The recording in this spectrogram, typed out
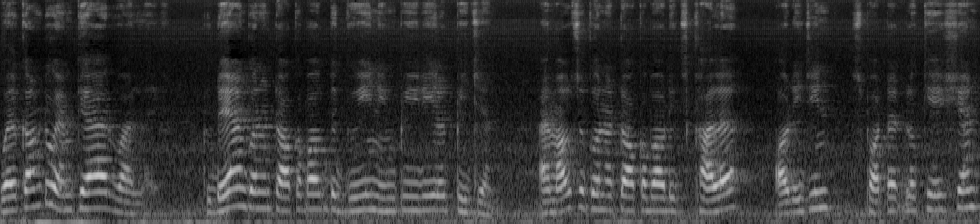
Welcome to MKR Wildlife. Today I'm going to talk about the green imperial pigeon. I'm also going to talk about its color, origin, spotted location,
